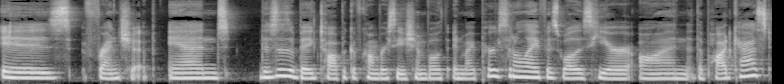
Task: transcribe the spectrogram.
is friendship. And this is a big topic of conversation both in my personal life as well as here on the podcast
